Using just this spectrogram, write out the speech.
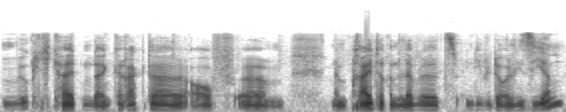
Möglichkeiten, deinen Charakter auf ähm, einem breiteren Level zu individualisieren.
